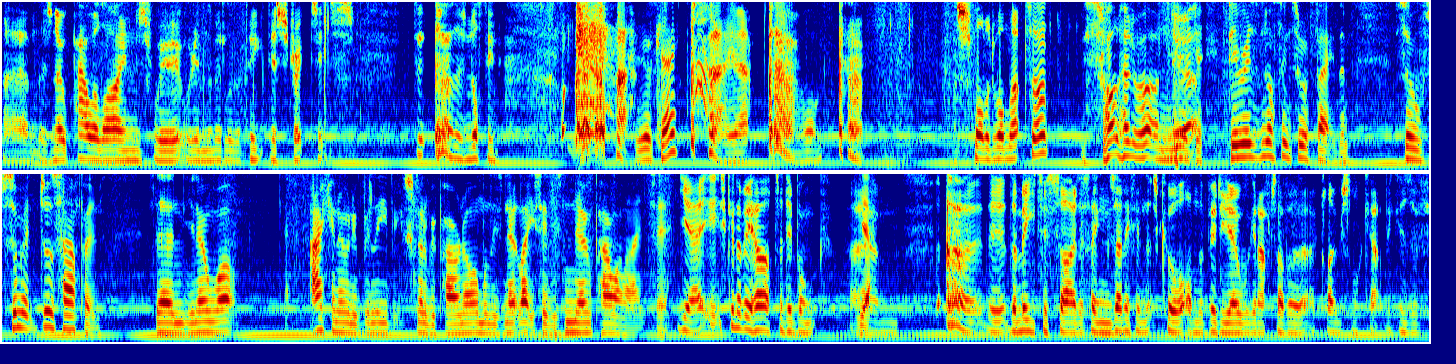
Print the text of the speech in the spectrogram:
Um, there's no power lines. We're, we're in the middle of the Peak District. It's there's nothing. you okay? yeah. Swallowed one that time. You swallowed one. Yeah. okay? There is nothing to affect them. So if something does happen, then you know what? I can only believe it's going to be paranormal. There's no, like you say, there's no power lines here. Yeah, it's going to be hard to debunk. Yeah. Um, the the meter side of things, anything that's caught on the video, we're going to have to have a, a close look at because of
